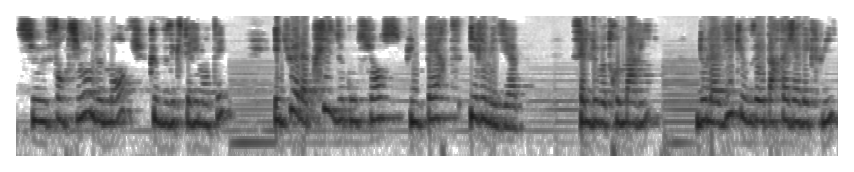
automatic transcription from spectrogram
Ce sentiment de manque que vous expérimentez est dû à la prise de conscience d'une perte irrémédiable, celle de votre mari, de la vie que vous avez partagée avec lui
